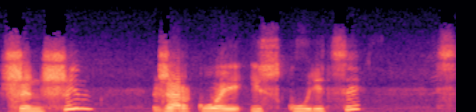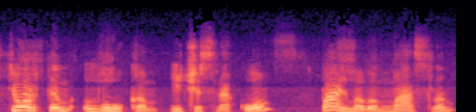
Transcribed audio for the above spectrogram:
Шиншин – жаркое из курицы – с тертым луком и чесноком, пальмовым маслом,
